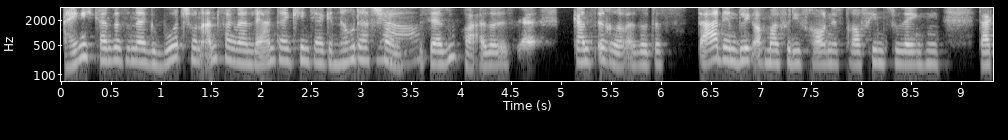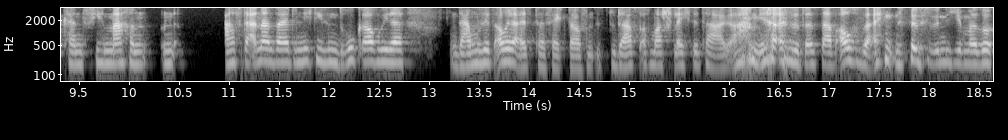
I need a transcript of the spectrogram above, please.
eigentlich kannst du das in der Geburt schon anfangen, dann lernt dein Kind ja genau das schon. Ja. Ist ja super. Also ist ja ganz irre. Also das, da den Blick auch mal für die Frauen jetzt drauf hinzulenken, da kann viel machen. Und auf der anderen Seite nicht diesen Druck auch wieder, da muss jetzt auch wieder alles perfekt laufen. Du darfst auch mal schlechte Tage haben, ja. Also das darf auch sein. Das finde ich immer so.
